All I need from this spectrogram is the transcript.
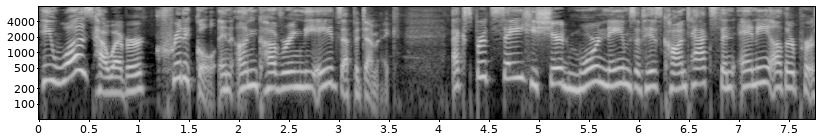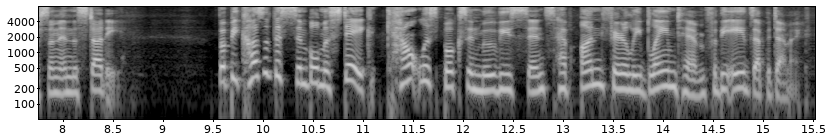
He was, however, critical in uncovering the AIDS epidemic. Experts say he shared more names of his contacts than any other person in the study. But because of this simple mistake, countless books and movies since have unfairly blamed him for the AIDS epidemic.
